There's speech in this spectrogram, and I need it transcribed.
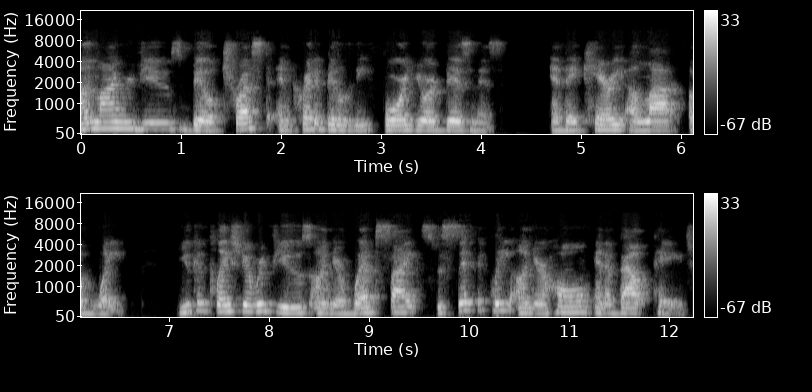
Online reviews build trust and credibility for your business, and they carry a lot of weight. You can place your reviews on your website, specifically on your home and about page.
